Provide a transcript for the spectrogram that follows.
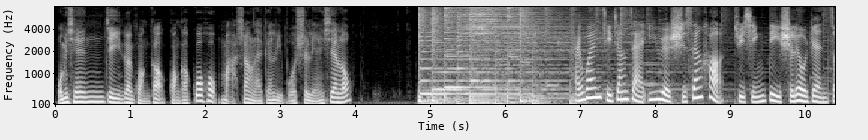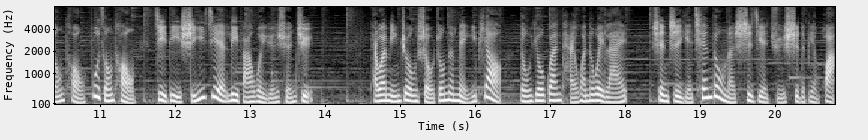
我们先进一段广告，广告过后马上来跟李博士连线喽。台湾即将在一月十三号举行第十六任总统、副总统暨第十一届立法委员选举。台湾民众手中的每一票都攸关台湾的未来。甚至也牵动了世界局势的变化。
